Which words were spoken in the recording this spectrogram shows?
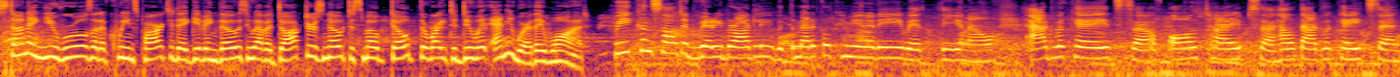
Stunning new rules out of Queen's Park today giving those who have a doctor's note to smoke dope the right to do it anywhere they want. We consulted very broadly with the medical community, with the you know advocates uh, of all types, uh, health advocates, and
